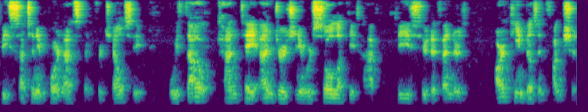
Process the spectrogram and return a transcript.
be such an important aspect for Chelsea. Without Kante and Jorginho, we're so lucky to have these two defenders our team doesn't function.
